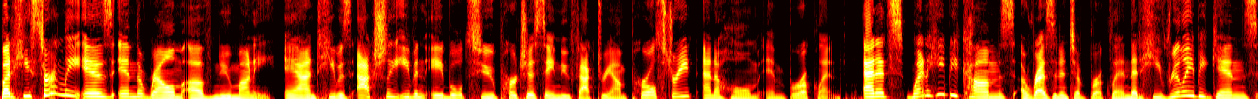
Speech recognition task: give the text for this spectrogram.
But he certainly is in the realm of new money, and he was actually even able to purchase a new factory on Pearl Street and a home in Brooklyn. And it's when he becomes a resident of Brooklyn that he really begins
